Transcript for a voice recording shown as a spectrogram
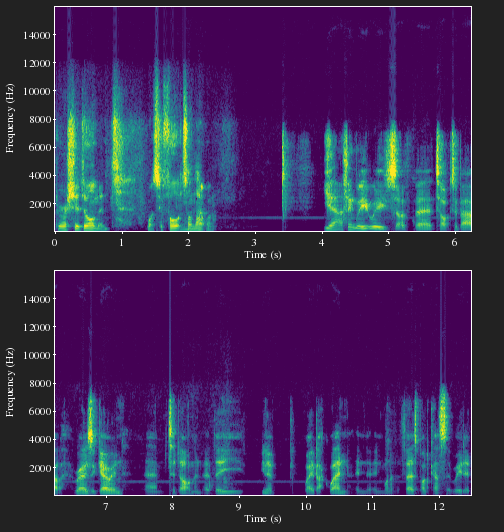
Borussia Dortmund. What's your thoughts on that one? Yeah, I think we, we sort of uh, talked about Rose going um, to Dortmund at the you know way back when in in one of the first podcasts that we did,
